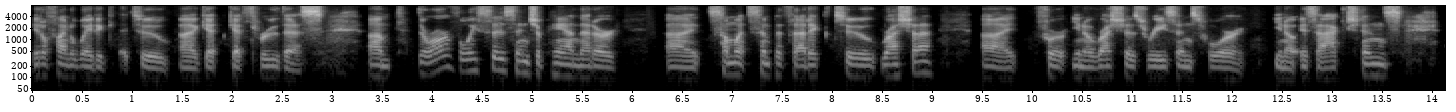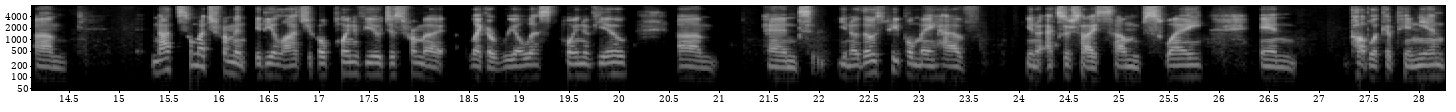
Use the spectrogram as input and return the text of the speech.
it'll find a way to to uh, get get through this. Um, there are voices in Japan that are uh, somewhat sympathetic to Russia uh, for you know Russia's reasons for you know its actions. Um, not so much from an ideological point of view, just from a like a realist point of view. Um, and you know those people may have you know exercised some sway in public opinion,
